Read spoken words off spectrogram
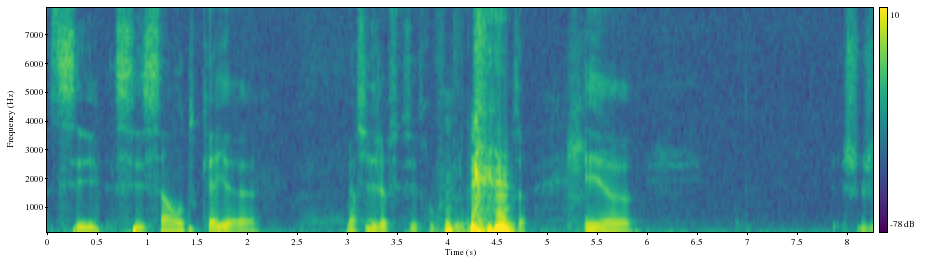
C'est ça en tout cas. y a- Merci déjà parce que c'est trop cool de de ça. Et euh, je,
